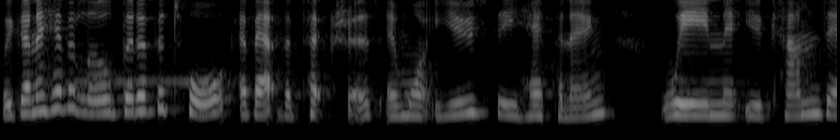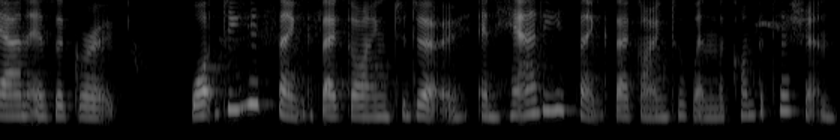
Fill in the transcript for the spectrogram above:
We're going to have a little bit of a talk about the pictures and what you see happening when you come down as a group. What do you think they're going to do and how do you think they're going to win the competition?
